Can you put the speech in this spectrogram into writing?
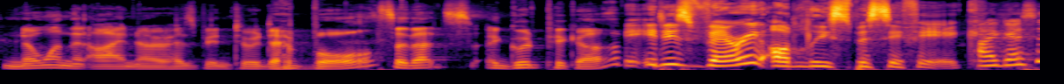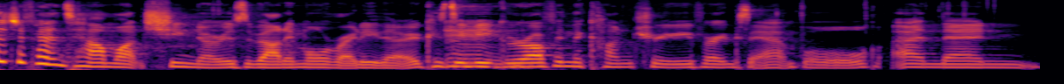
no one that I know has been to a Deb ball, so that's a good pickup. it is very oddly specific. I guess it depends how much she knows about him already, though. Because if he Mm. grew up in the country, for example, and then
